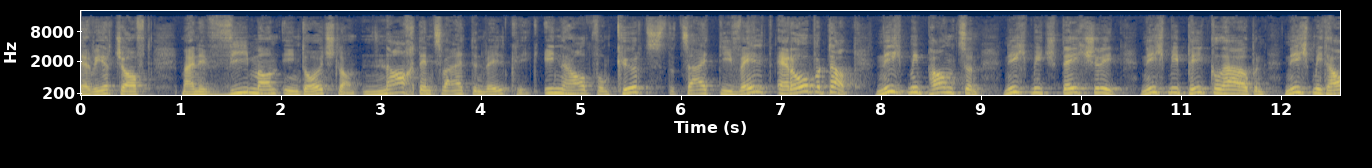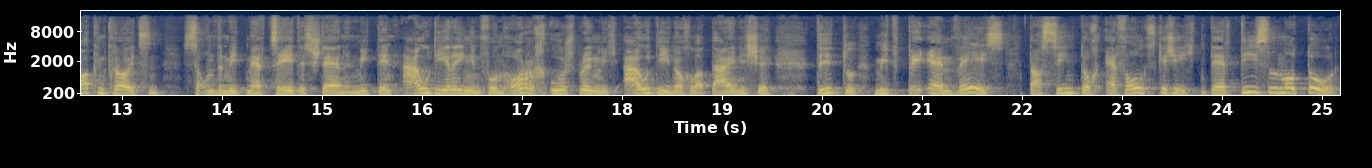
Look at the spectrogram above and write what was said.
der Wirtschaft. meine, wie man in Deutschland nach dem Zweiten Weltkrieg innerhalb von kürzester Zeit die Welt erobert hat. Nicht mit Panzern, nicht mit Stechschritt, nicht mit Pickelhauben, nicht mit Hakenkreuzen, sondern mit Mercedes-Sternen, mit den Audi-Ringen von Horch ursprünglich, Audi noch lateinische Titel mit BMWs. Das sind doch Erfolgsgeschichten. Der Dieselmotor,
